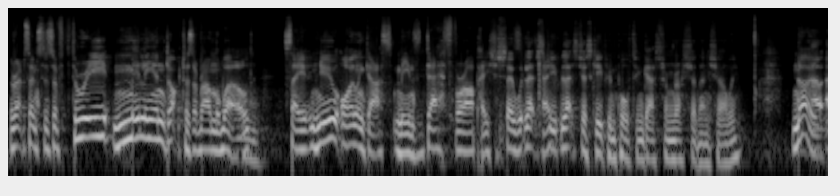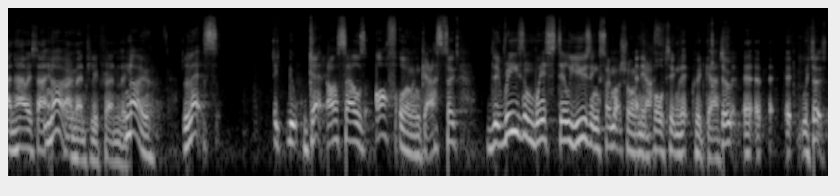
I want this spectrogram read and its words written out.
the representatives of three million doctors around the world. Mm. Say new oil and gas means death for our patients. So let's okay? keep, let's just keep importing gas from Russia then, shall we? No. And how, and how is that no. environmentally friendly? No. Let's get ourselves off oil and gas. So the reason we're still using so much oil and, And gas, importing liquid gas, The- uh, uh, uh, which the, is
